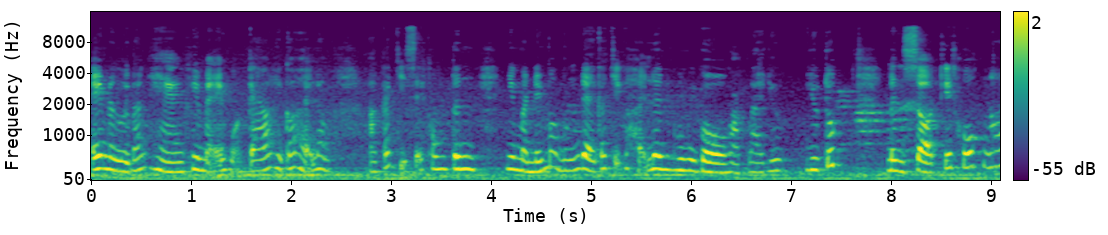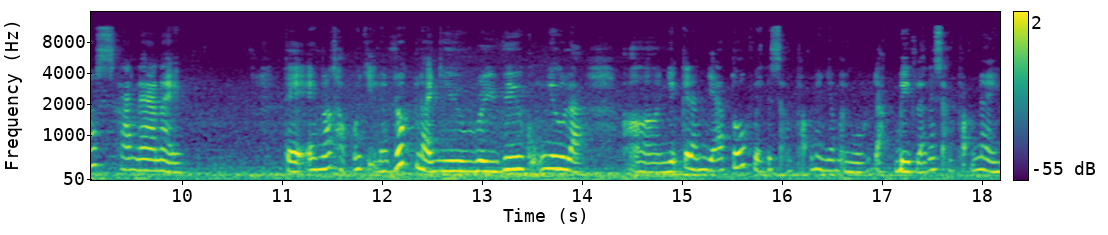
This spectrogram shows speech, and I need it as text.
em là người bán hàng khi mà em quảng cáo thì có thể là à, các chị sẽ không tin. Nhưng mà nếu mà vấn đề các chị có thể lên Google hoặc là YouTube mình search cái thuốc nó Scana này thì em nói thật với chị là rất là nhiều review cũng như là uh, những cái đánh giá tốt về cái sản phẩm này nha mọi người. Đặc biệt là cái sản phẩm này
